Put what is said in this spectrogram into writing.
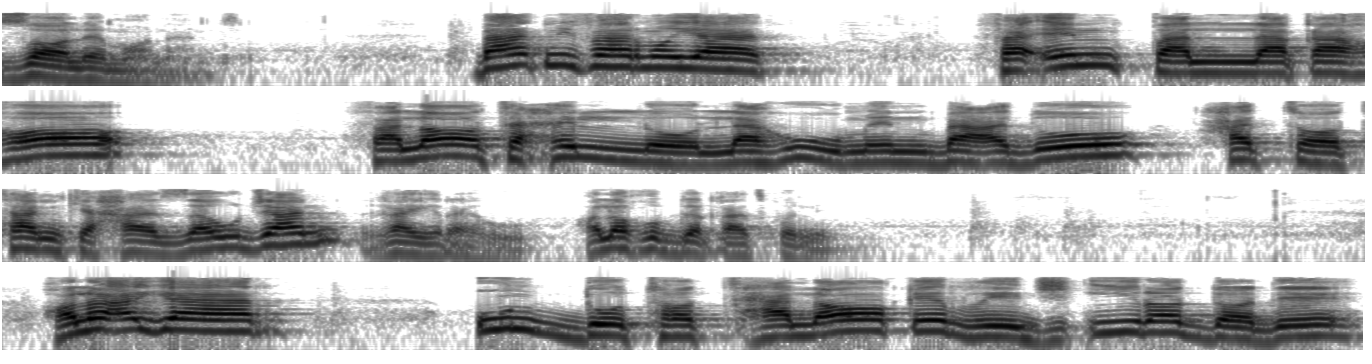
ظالمانند. بعد میفرماید فان طلقها فلا تحل له من بعد حتی تنکح زوجا غیره حالا خوب دقت کنید. حالا اگر اون دو تا طلاق رجعی را داده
